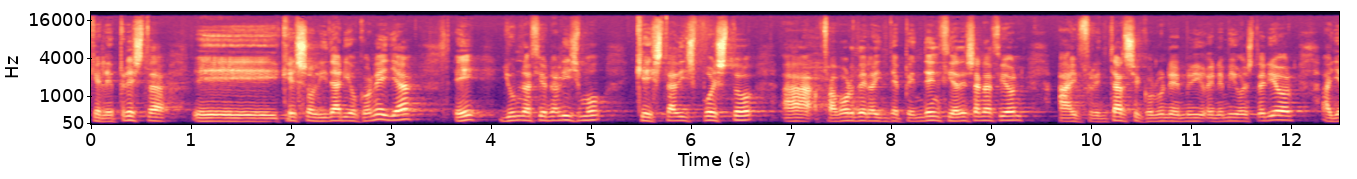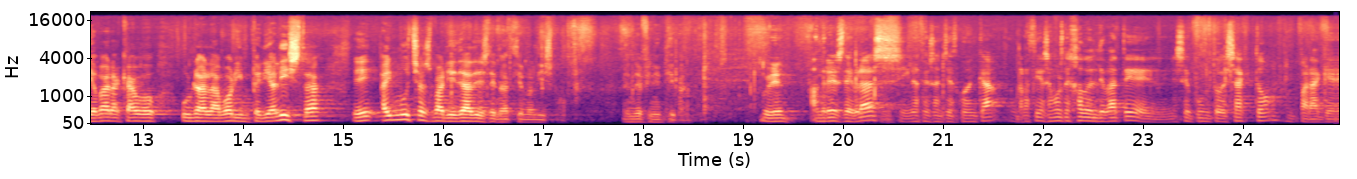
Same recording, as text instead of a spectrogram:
que le presta, eh, que es solidario con ella, eh, y un nacionalismo que está dispuesto a favor de la independencia de esa nación a enfrentarse con un enemigo, exterior, a llevar a cabo una labor imperialista. Eh. Hay muchas variedades de nacionalismo, en definitiva. Muy bien. Andrés de Blas, Ignacio Sánchez Cuenca, gracias. Hemos dejado el debate en ese punto exacto para que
